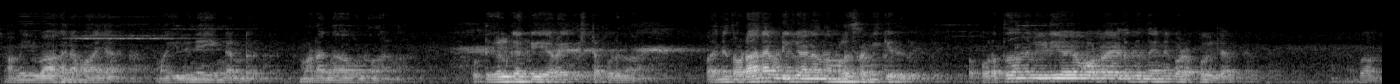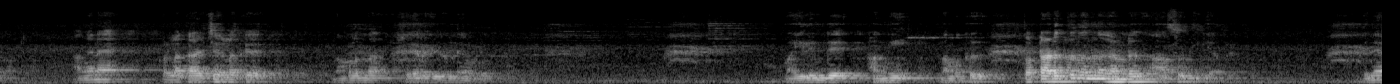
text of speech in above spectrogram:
സ്വാമി വാഹനമായ മയിലിനെയും കണ്ട് മടങ്ങാവുന്നതാണ്. കുട്ടികൾക്കൊക്കെ ഏറെ ഇഷ്ടപ്പെടുന്നതാണ്. അപ്പം അതിനെ തൊടാനോ പിടിക്കാനോ നമ്മൾ ശ്രമിക്കരുത്. അപ്പോൾ പുറത്ത് നിന്ന് വീഡിയോയോ ഫോട്ടോയോ എടുക്കുന്നതിന് കുഴപ്പമില്ല. അപ്പം അങ്ങനെ ഉള്ള കാഴ്ചകളൊക്കെ നമ്മളൊന്ന് ഷെയർ ചെയ്തേ ഉള്ളൂ. മയിലിന്റെ ഭംഗി നമുക്ക് തൊട്ടടുത്ത് നിന്ന് കണ്ട് ആസ്വദിക്കാം. ഇതിനെ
